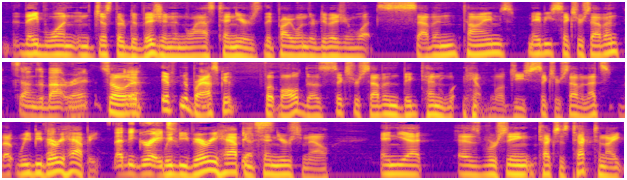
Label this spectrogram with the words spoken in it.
they've won in just their division in the last 10 years. They've probably won their division, what, seven times, maybe six or seven? Sounds about right. So Yeah. if, if Nebraska football does six or seven Big Ten, well, geez, six or seven, that's that we'd be very happy. That'd be great. We'd be very happy Yes. 10 years from now. And yet, as we're seeing Texas Tech tonight,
